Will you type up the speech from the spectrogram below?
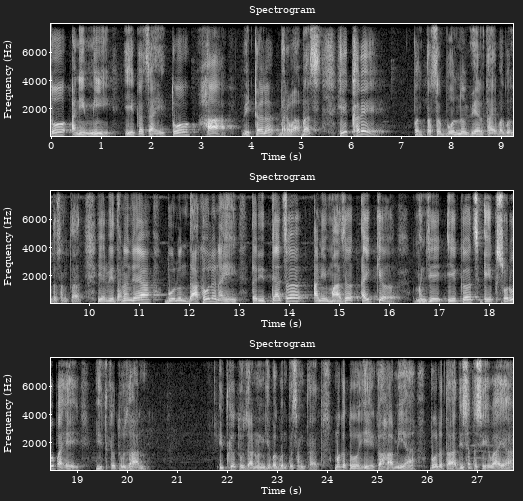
तो आणि मी एकच आहे. तो हा विठ्ठल बरवा बस. हे खरे पण तसं बोलणं व्यर्थ आहे भगवंत सांगतात. एरवी धनंजया बोलून दाखवलं नाही तरी त्याचं आणि माझं ऐक्य म्हणजे एकच एक स्वरूप आहे इतकं तू जाण. इतकं तू जाणून घे भगवंत सांगतात. मग तो एक हा मिया बोलता दिसत सेवाया.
